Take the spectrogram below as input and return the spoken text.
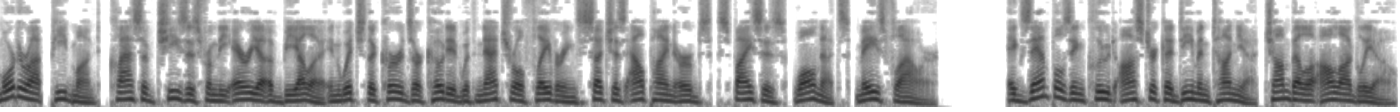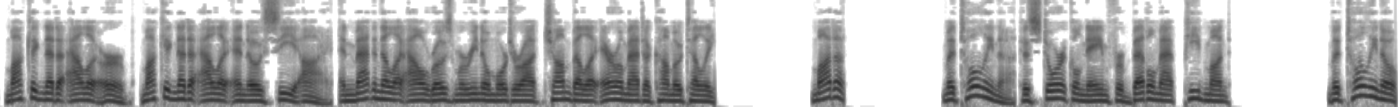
Mertre Morterat, Piedmont, class of cheeses from the area of Biella in which the curds are coated with natural flavorings such as alpine herbs, spices, walnuts, maize flour. Examples include Ostrica di Montagna, Ciambella all'aglio, Maccagnetta alla herb, Maccagnetta alla noci, and Mattonella al rosmarino Morterat Ciambella aromata camotelli. Mata Matolina historical name for Betelmat, Piedmont. Matolino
